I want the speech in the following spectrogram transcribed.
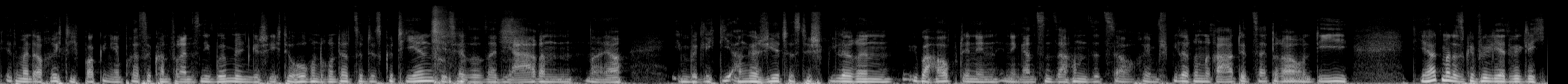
die hat im Moment auch richtig Bock, in ihren Pressekonferenzen die Wimbledon-Geschichte hoch und runter zu diskutieren. Die ist ja so seit Jahren, naja, eben wirklich die engagierteste Spielerin überhaupt in den, in den ganzen Sachen, sitzt auch im Spielerinnenrat etc. Und die, hier hat man das Gefühl, die hat wirklich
